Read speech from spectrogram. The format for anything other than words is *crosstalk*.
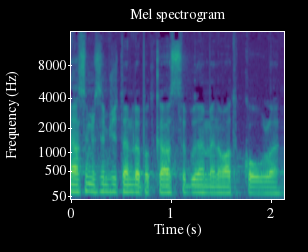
Já si myslím, že tenhle podcast se bude jmenovat Koule.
